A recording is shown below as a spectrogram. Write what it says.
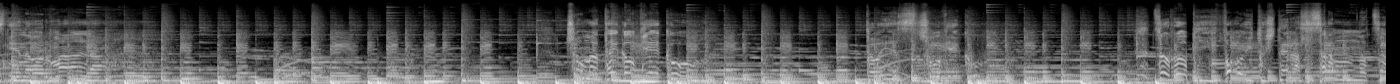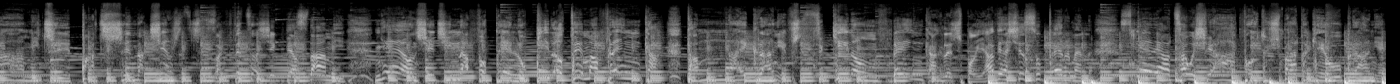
jest nienormalna. Czuma tego wieku to jest człowieku. Co robi Wojtuś teraz sam nocami? Czy patrzy na księżyc, czy zachwyca się gwiazdami? Nie, on siedzi na fotelu, piloty ma w rękach Tam na ekranie wszyscy giną w mękach Lecz pojawia się Superman, zmienia cały świat Wojtuś ma takie ubranie,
